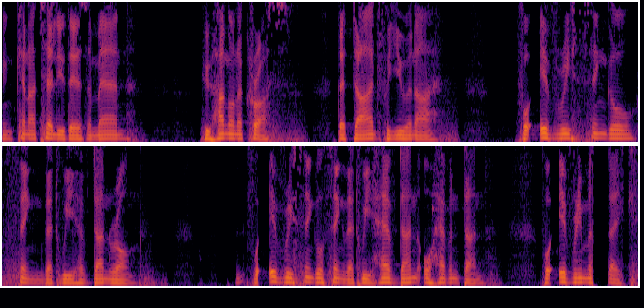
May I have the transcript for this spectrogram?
And can I tell you, there's a man who hung on a cross that died for you and I, for every single thing that we have done wrong, for every single thing that we have done or haven't done, for every mistake.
